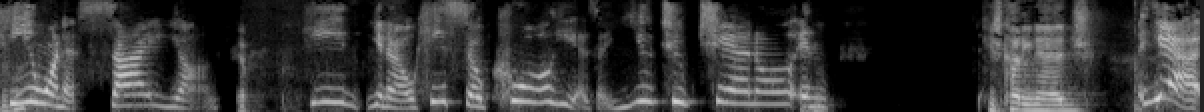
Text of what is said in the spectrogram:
Mm-hmm. He won a Cy Young. Yep. He, you know, he's so cool. He has a YouTube channel and Mm-hmm. he's cutting edge. Yeah.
